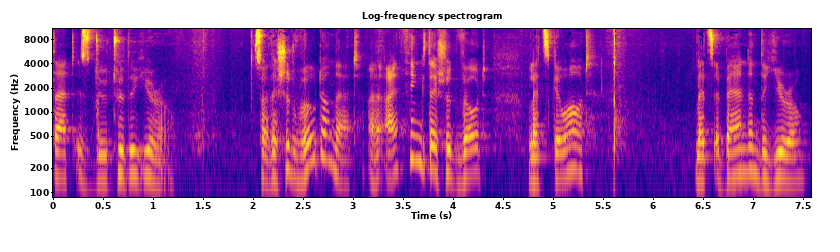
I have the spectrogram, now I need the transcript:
that is due to the euro. So they should vote on that. I think they should vote, let's go out. Let's abandon the euro.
